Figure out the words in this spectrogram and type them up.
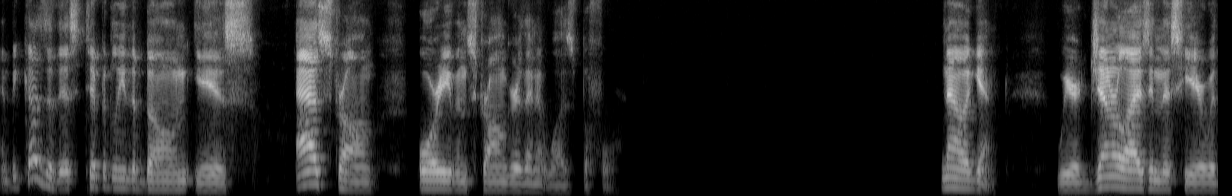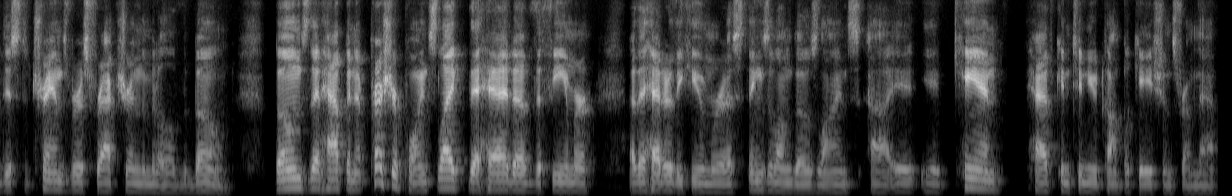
And because of this, typically the bone is as strong or even stronger than it was before. Now, again, we are generalizing this here with just the transverse fracture in the middle of the bone. Bones that happen at pressure points, like the head of the femur, uh, the head of the humerus, things along those lines, uh, it, it can have continued complications from that,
